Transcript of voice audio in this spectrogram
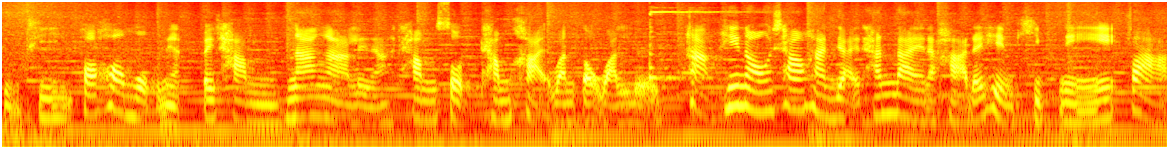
ถึงที่ เพราะห่อหมกเนี่ยไปทำหน้างานเลยนะทำสดทำขายวันต่อวันเลย หากพี่น้องชาวหาดใหญ่ท่านใดนะคะ ได้เห็นคลิปนี้ ฝาก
